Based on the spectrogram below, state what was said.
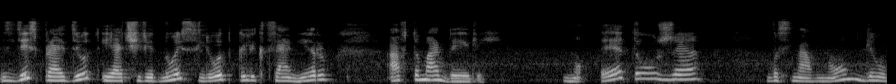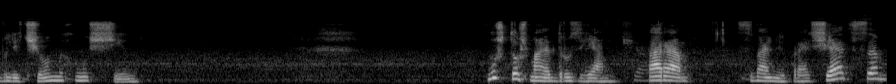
здесь пройдет и очередной слет коллекционеров автомоделей. Но это уже в основном для увлеченных мужчин. Ну что ж, мои друзья, пора с вами прощаться.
